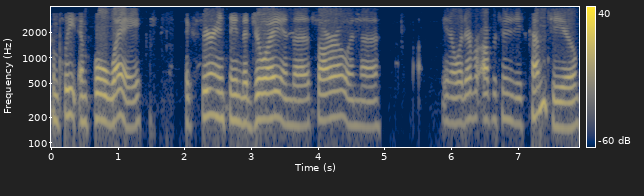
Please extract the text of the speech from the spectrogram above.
complete and full way, experiencing the joy and the sorrow and the you know whatever opportunities come to you,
